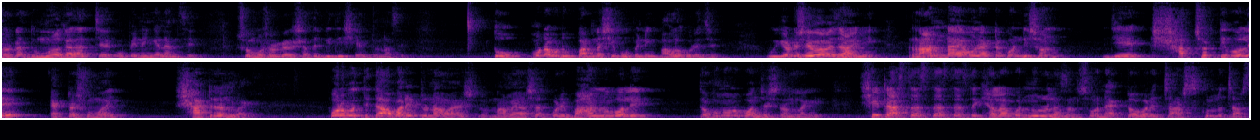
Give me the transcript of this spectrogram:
সরকার ধুমুয়া যাচ্ছে ওপেনিংয়ে নামছে সৌম্য সরকারের সাথে বিদেশি একজন আছে। তো মোটামুটি পার্টনারশিপ ওপেনিং ভালো করেছে। উইকেটও সেভাবে যায়নি। রানটা এমন একটা কন্ডিশন যে সাতষট্টি বলে একটা সময় ষাট রান লাগে। পরবর্তীতে আবার একটু নামে আসলো। নামে আসার পরে বাহান্ন বলে তখন উনপঞ্চাশ রান লাগে। সেটা আস্তে আস্তে আস্তে আস্তে খেলার পর নুরুল হাসান সোন একটা ওভারে চার্জ করল। চার্জ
